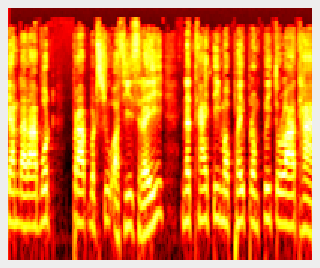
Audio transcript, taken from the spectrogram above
ច័ន្ទដារាវុធប្រាប់បទសុអសីសេរី នៅថ្ងៃទី27តុលាថា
